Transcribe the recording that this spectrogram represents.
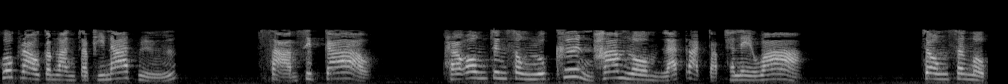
พวกเรากำลังจะพินาศหรือสามสิบเก้าพระองค์จึงทรงลุกขึ้นห้ามลมและตรัสกับทะเลว่า จงสงบ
